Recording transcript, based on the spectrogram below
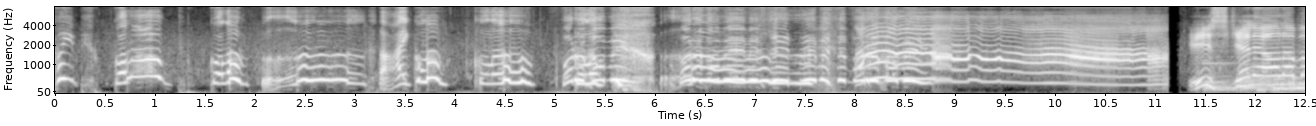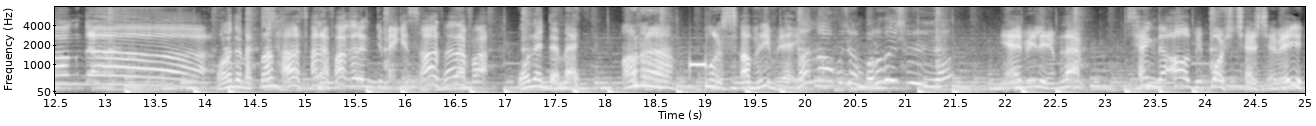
Koyayım kolum kolum ay kolum kolum. Faruk abi. Faruk abi misin? İyi misin Faruk abi? İskele alabanda. O ne demek lan? Sağ tarafa kırın dümeni sağ tarafa. O ne demek? Anam mı Sabri Bey? Ben ne yapacağım? Bana da iş verin ya. Ne bileyim lan. Sen de al bir boş çerçeveyi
